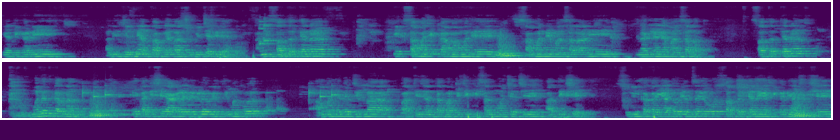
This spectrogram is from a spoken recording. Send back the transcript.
या ठिकाणी आणि ज्यांनी आता आपल्याला शुभेच्छा दिल्या आणि सातत्यानं एक सामाजिक कामामध्ये सामान्य माणसाला आणि नडलेल्या माणसाला सातत्यानं मदत करणार एक अतिशय आगळं वेगळं व्यक्तिमत्व अहमदनगर जिल्हा भारतीय जनता पार्टीचे किसान मोर्चाचे अध्यक्ष सुनील काका यादव यांचं रोज हो सातत्याने या ठिकाणी अतिशय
